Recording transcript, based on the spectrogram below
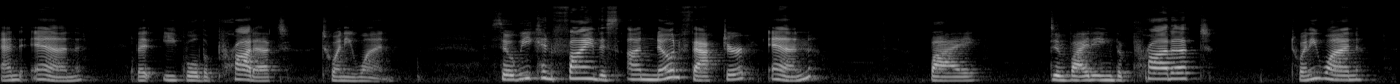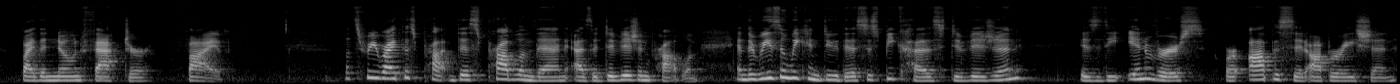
and n, that equal the product 21. So we can find this unknown factor, n, by dividing the product 21 by the known factor 5. Let's rewrite this, pro this problem then as a division problem. And the reason we can do this is because division is the inverse or opposite operation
